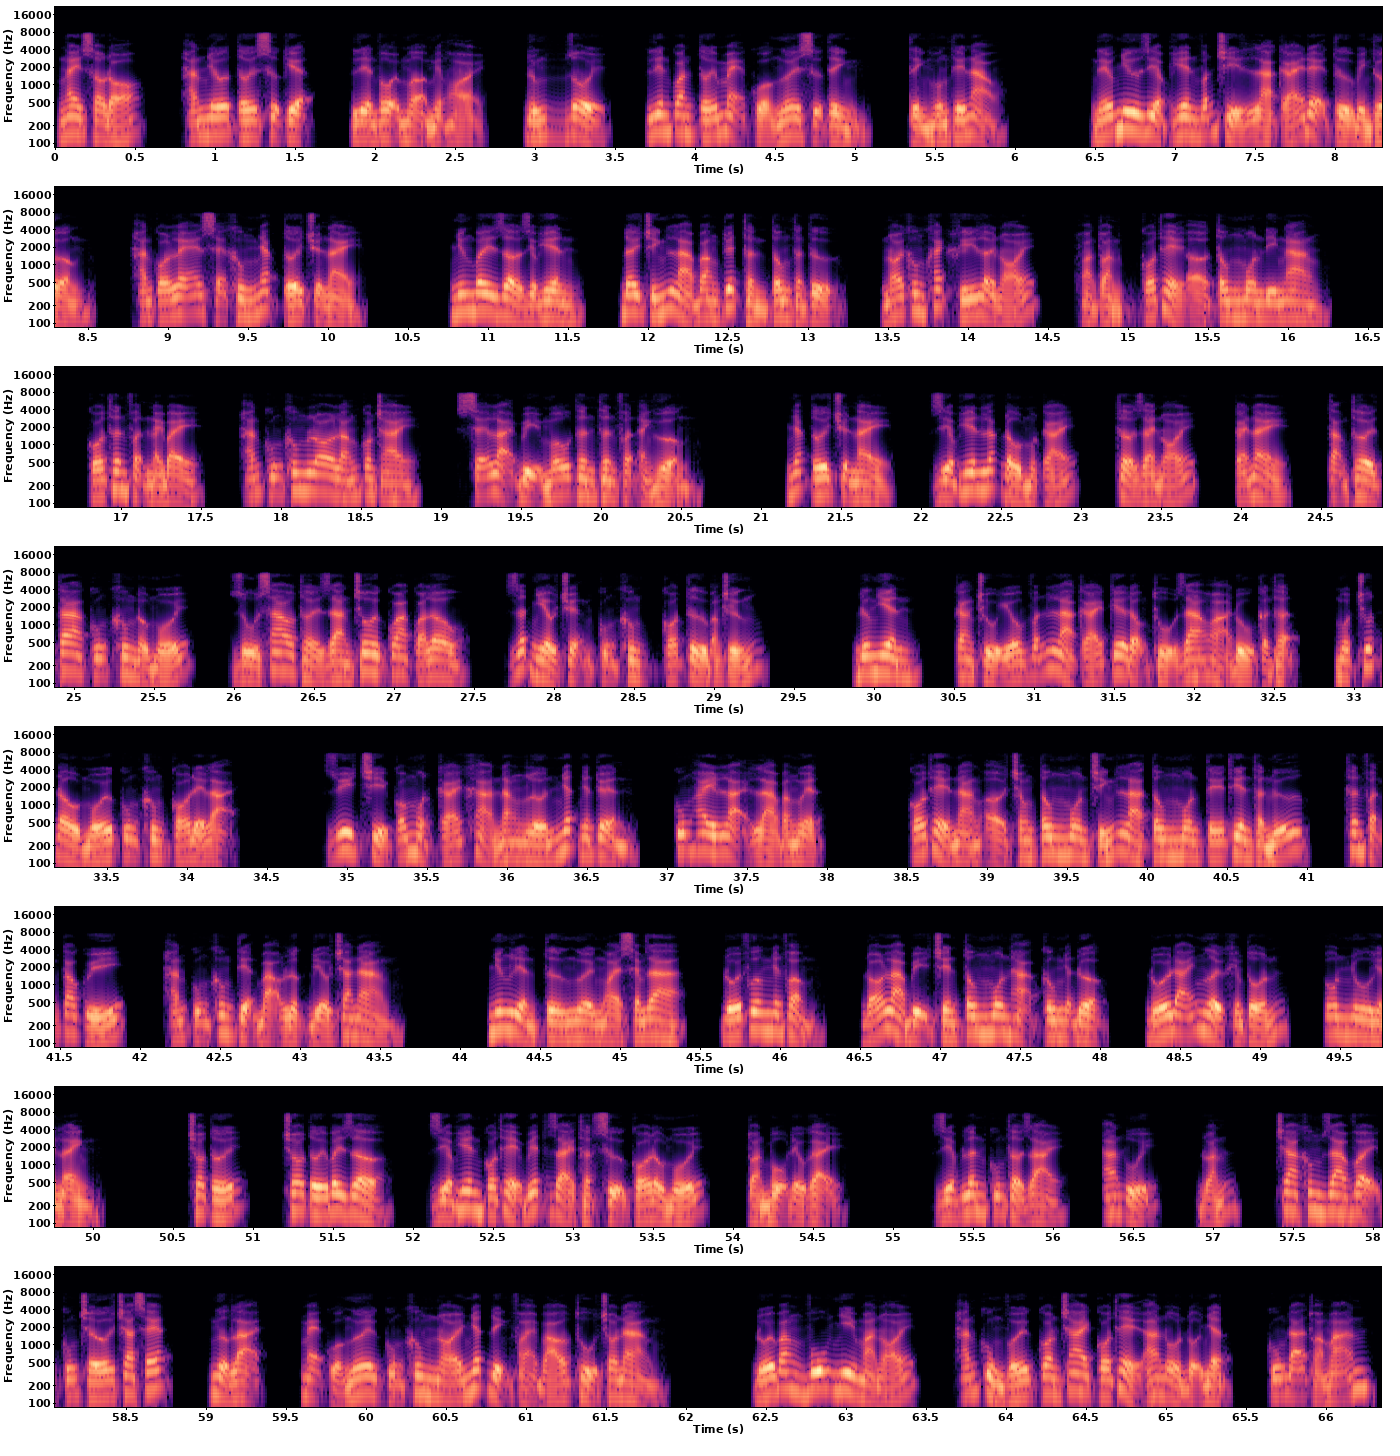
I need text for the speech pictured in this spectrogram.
Ngay sau đó, hắn nhớ tới sự kiện, liền vội mở miệng hỏi, đúng rồi, liên quan tới mẹ của ngươi sự tình tình huống thế nào? Nếu như diệp hiên vẫn chỉ là cái đệ tử bình thường hắn có lẽ sẽ không nhắc tới chuyện này. Nhưng bây giờ diệp hiên, đây chính là băng tuyết thần tông thần tử, nói không khách khí lời nói, hoàn toàn có thể ở tông môn đi ngang. Có thân phận này bày, hắn cũng không lo lắng con trai, sẽ lại bị mẫu thân thân phận ảnh hưởng. Nhắc tới chuyện này, diệp hiên lắc đầu một cái, thở dài nói, cái này, tạm thời ta cũng không đầu mối, dù sao thời gian trôi qua quá lâu, rất nhiều chuyện cũng không có từ bằng chứng. Đương nhiên, càng chủ yếu vẫn là cái kia động thủ ra hỏa đủ cẩn thận, một chút đầu mối cũng không có để lại. Duy chỉ có một cái khả năng lớn nhất nhân tuyển, cũng hay lại là băng nguyệt có thể nàng ở trong tông môn chính là tông môn tế thiên thần nữ, thân phận cao quý, hắn cũng không tiện bạo lực điều tra nàng. Nhưng liền từ người ngoài xem ra, đối phương nhân phẩm, đó là bị trên tông môn hạ công nhận được, đối đãi người khiêm tốn, ôn nhu hiền lành. Cho tới cho tới bây giờ, diệp hiên có thể biết giải thật sự có đầu mối, toàn bộ đều gãy. Diệp lân cũng thở dài, an ủi, đoán, cha không ra vậy cũng chớ cha xét, ngược lại, mẹ của ngươi cũng không nói nhất định phải báo thù cho nàng. Đối băng vũ nhi mà nói, hắn cùng với con trai có thể an ổn độ nhật, cũng đã thỏa mãn.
